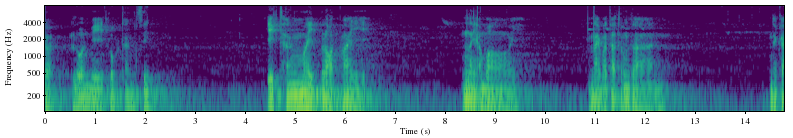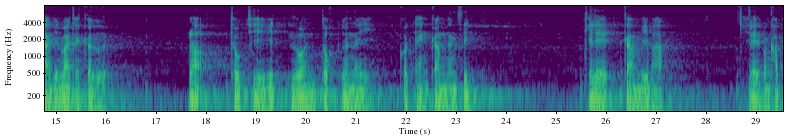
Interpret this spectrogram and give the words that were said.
ก็ล้วนมีทุกข์ทั้งสิ้น อีกทั้งไม่ปลอดภัย ในอบาย ในวัฏสงสาร ในการเวียนว่ายแต่เกิดเราะทุกชีวิตล้วนตกอยู่ในกฎแห่งกรรมทั้งสิ้น กิเลสกรรมมีบาปกิเลสบังคับไป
